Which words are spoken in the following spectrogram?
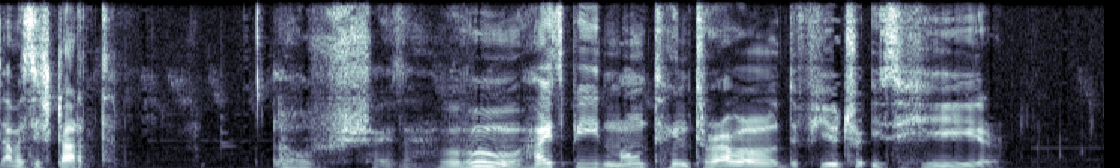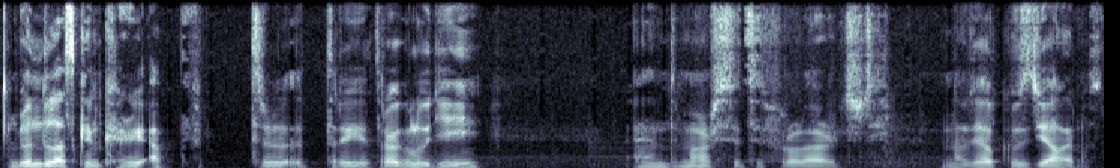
dáme si štart. Oh, scheiße. Uhu, high speed mountain travel. The future is here. Gondolas can carry up tr- tr- troch ľudí and more city for large na veľkú vzdialenosť.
